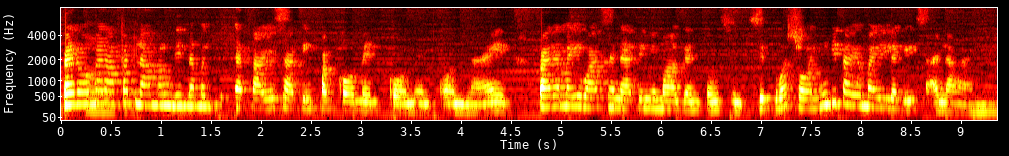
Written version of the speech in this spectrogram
Pero Okay. marapat lamang din na mag-ingat tayo sa ating pag-comment-comment online para maiwasan natin yung mga gantong sit- sitwasyon, hindi tayo mailagay sa alanganan.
